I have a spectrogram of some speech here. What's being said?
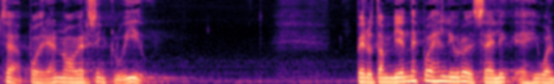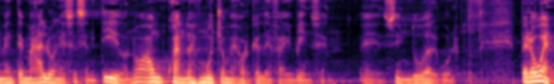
o sea, podrían no haberse incluido. Pero también después el libro de Selig es igualmente malo en ese sentido, ¿no? aun cuando es mucho mejor que el de Faye Vincent, eh, sin duda alguna. Pero bueno,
